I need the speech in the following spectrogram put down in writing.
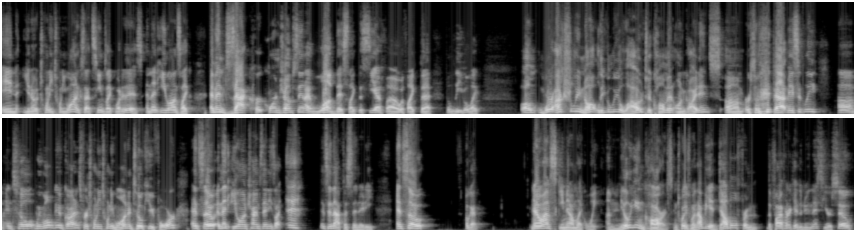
in you know 2021 because that seems like what it is. And then elon's like and then zach kirkhorn jumps in. I love this like the cfo with like the the legal like um we're actually not legally allowed to comment on guidance um or something like that basically um until we won't give guidance for 2021 until q4 and so and then elon chimes in. He's like eh it's in that vicinity. And so okay now I'm scheming. I'm like, wait, a million cars in 2020. That'll be a double from the 500k they're doing this year. So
